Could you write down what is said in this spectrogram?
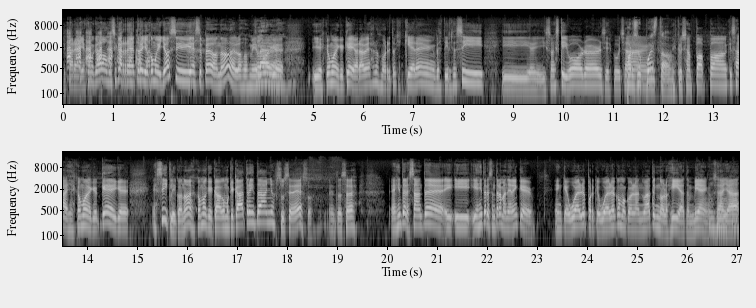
y para ellos como que oh música retro y yo como que yo sí vi ese pedo no de los 2000 como Claro. que- y es como de que ok ahora ves a los morritos que quieren vestirse así y, y son skateboarders y escuchan Por supuesto. escuchan pop punk sabes y es como de que ok que es cíclico no es como que cada, como que cada 30 años sucede eso. Entonces es interesante y, y- y es interesante la manera en que en que vuelve porque vuelve como con la nueva tecnología también. O sea ya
